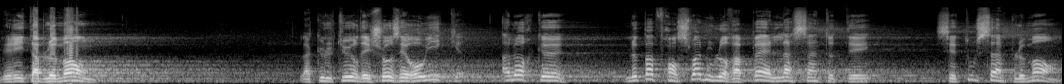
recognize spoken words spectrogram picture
véritablement la culture des choses héroïques, alors que le pape François nous le rappelle, la sainteté, c'est tout simplement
